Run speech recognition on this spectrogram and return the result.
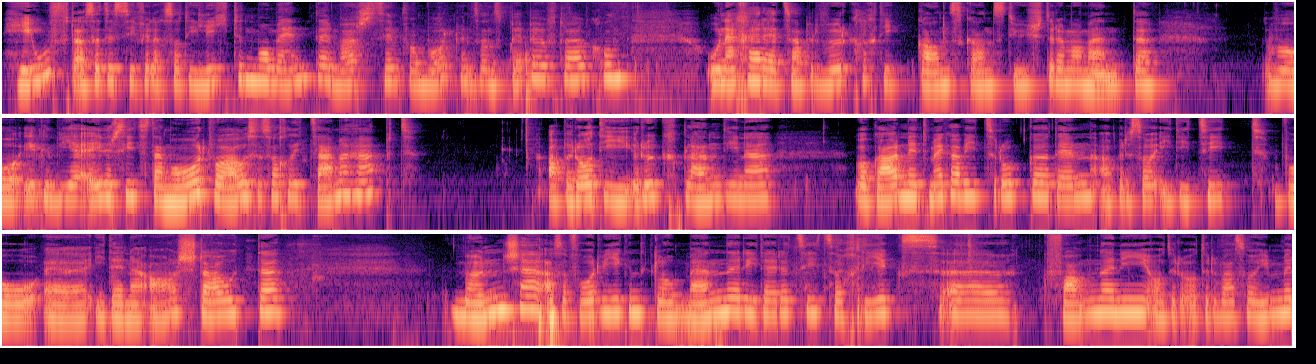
hilft. Also das sind vielleicht so die lichten Momente, im wahrsten Sinne vom Wort, wenn so ein Baby auf die Welt kommt. Und nachher hat es aber wirklich die ganz, ganz düsteren Momente, wo irgendwie einerseits der Mord, wo alles so ein bisschen zusammenhält, aber auch die Rückblenden, die gar nicht mega weit zurückgehen, dann, aber so in die Zeit, wo äh, in diesen Anstalten Menschen, also vorwiegend glaube Männer in dieser Zeit, so Kriegsgefangene äh, oder, oder was auch immer,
